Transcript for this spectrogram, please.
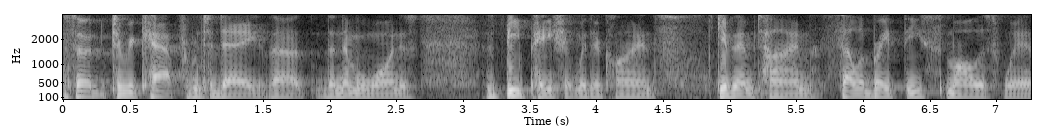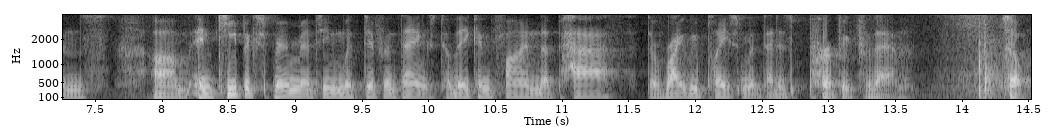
So, to recap from today, the, the number one is, is be patient with your clients, give them time, celebrate these smallest wins, um, and keep experimenting with different things till they can find the path the right replacement that is perfect for them. So,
